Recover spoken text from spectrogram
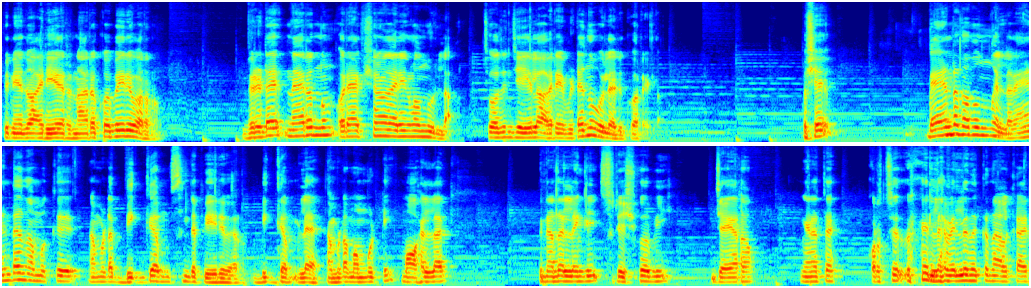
പിന്നെ ഏതോ അരിയരൻ ആരൊക്കെ പേര് പറഞ്ഞു. ഇവരുടെ നേരൊന്നും ഒരു ആക്ഷനോ ചോദ്യം ചെയ്യലോ അവരെവിടെ നിന്ന് പോലും ആർക്കും അറിയില്ല. പക്ഷേ വേണ്ടത് അതൊന്നുമല്ല വേണ്ടത് നമുക്ക് നമ്മുടെ ബിഗ് ഗംസിന്റെ പേര് വേണം. ബിഗ് ഗം അല്ലേ നമ്മുടെ മമ്മൂട്ടി മോഹൻലാൽ പിന്നെ അതല്ലെങ്കിൽ സുരേഷ് ഗോപി ജയറാം ഇങ്ങനത്തെ കുറച്ച് ലെവലിൽ നിൽക്കുന്ന ആൾക്കാർ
